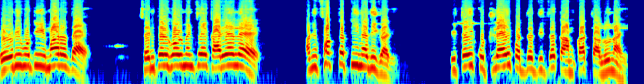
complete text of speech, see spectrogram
एवढी मोठी इमारत आहे. सेंट्रल गव्हर्नमेंटचं हे कार्यालय आहे. आणि फक्त तीन अधिकारी. इथेही कुठल्याही पद्धतीचं कामकाज चालू नाही.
